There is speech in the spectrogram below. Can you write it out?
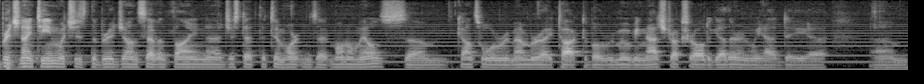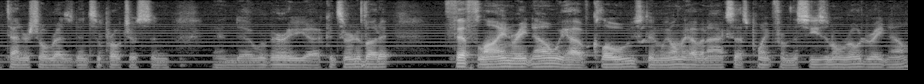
Bridge 19, which is the bridge on Seventh Line, uh, just at the Tim Hortons at Mono Mills. Um, council will remember I talked about removing that structure altogether, and we had a uh, um, 10 or so residents approach us, and and uh, we're very uh, concerned about it. Fifth line right now we have closed, and we only have an access point from the seasonal road right now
